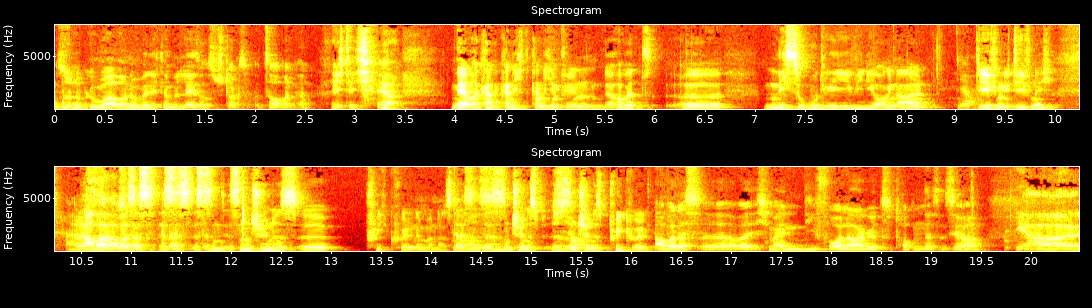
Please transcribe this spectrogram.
So eine Blume, aber nur wenn ich dann mit Laser aus dem Stock zaubern kann. Richtig. Ja. Ne, aber kann, kann, ich, kann ich empfehlen. Der Hobbit äh, nicht so gut wie, wie die Originalen. Ja. Definitiv nicht. Ja, das aber aber es, das- ist, es, das- ist, es ist, ein, ist ein schönes äh, Prequel, nennt man das. Ne? Das ist- es ist ein schönes, es ist ja. ein schönes Prequel. Aber das, äh, aber ich meine, die Vorlage zu toppen, das ist ja. Ja,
